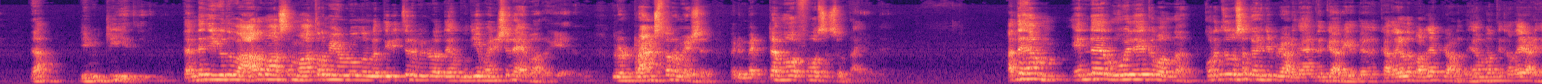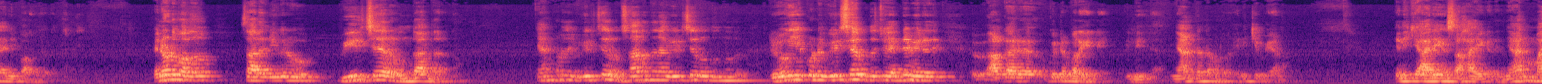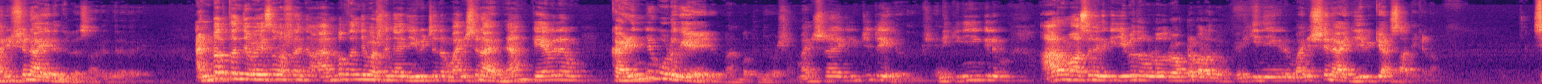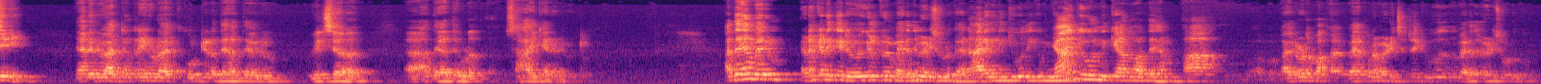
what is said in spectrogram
ലിമിറ്റ് ചെയ്തിരിക്കുന്നു. തന്റെ ജീവിതം ആറു മാസം മാത്രമേ ഉള്ളൂ എന്നുള്ള തിരിച്ചറിവിലൂടെ അദ്ദേഹം പുതിയ മനുഷ്യനായി മാറുകയായിരുന്നു. ഒരു ട്രാൻസ്ഫർമേഷൻ ഒരു മെറ്റമോർഫോസിസ് ഉണ്ടായി അദ്ദേഹം എന്റെ റൂമിലേക്ക് വന്ന് കുറച്ച് ദിവസം കഴിഞ്ഞപ്പോഴാണ് ഞാൻ ഇതൊക്കെ അറിയാം അദ്ദേഹം കഥകൾ പറഞ്ഞപ്പോഴാണ്. അദ്ദേഹം പറഞ്ഞ കഥയാണ് ഞാൻ ഈ പറഞ്ഞത്. എന്നോട് പറഞ്ഞു സാർ എനിക്കൊരു വീൽ ചെയർ ഉണ്ടാകുന്നു ഞാൻ പറഞ്ഞു വീൽ ചെയർ സാർ എന്തിനാ വീൽ ചെയർ ഉന്തുന്നത് രോഗിയെ കൊണ്ട് വീൽ ചെയർ ഉന്തിച്ചു എന്റെ പേര് ആൾക്കാർ കുറ്റം പറയില്ലേ? ഇല്ലില്ല. ഞാൻ തന്നെ പറഞ്ഞു എനിക്ക് വേണം. എനിക്ക് ആരെയും സഹായിക്കണം. ഞാൻ മനുഷ്യനായിരുന്നില്ല സാർ ഇന്നലെ വരെ. അൻപത്തഞ്ച് വയസ്സ് വർഷം അൻപത്തഞ്ച് വർഷം ഞാൻ ജീവിച്ചത് മനുഷ്യനായിരുന്നു. ഞാൻ കേവലം കഴിഞ്ഞുകൂടുകയായിരുന്നു അൻപത്തഞ്ച് വർഷം. മനുഷ്യനായി ജീവിച്ചിട്ടേ ഇല്ല. എനിക്ക് ഇനിയെങ്കിലും ആറ് മാസം എനിക്ക് ജീവിതമുള്ളത് ഡോക്ടർ പറഞ്ഞു എനിക്ക് ഇനിയെങ്കിലും മനുഷ്യനായി ജീവിക്കാൻ സാധിക്കണം. ശരി. ഞാനൊരു അറ്റൻഡറിയുടെ കൂടെ കൂട്ടിയിട്ട് അദ്ദേഹത്തെ ഒരു വീൽ ചെയർ അദ്ദേഹത്തെ ഇവിടെ സഹായിക്കാനായിട്ട് വിട്ടു അദ്ദേഹം വരും ഇടയ്ക്കിടയ്ക്ക് രോഗികൾക്ക് മരുന്ന് മേടിച്ചു കൊടുക്കാൻ. ആരെങ്കിലും ക്യൂ നിൽക്കും. ഞാൻ ക്യൂ നിൽക്കാമെന്നോ അദ്ദേഹം ആ അവരോട് പേപ്പർ മേടിച്ചിട്ട് ക്യൂ നിന്ന് മരുന്ന് മേടിച്ചു കൊടുക്കും.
